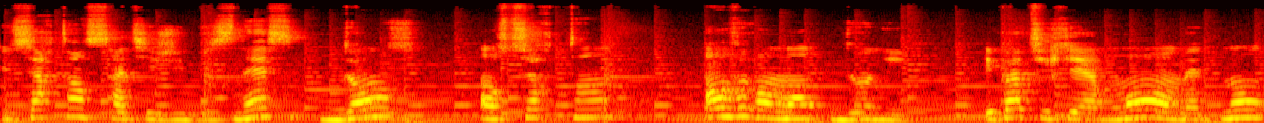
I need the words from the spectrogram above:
une certaine stratégie business dans un certain environnement donné. Et particulièrement maintenant,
